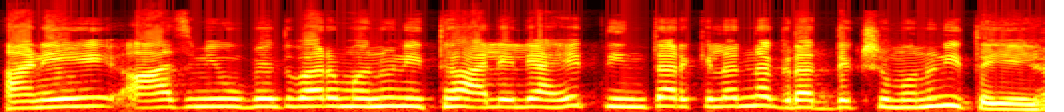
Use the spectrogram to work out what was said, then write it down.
आणि आज मी उमेदवार म्हणून इथं आलेले आहे. तीन तारखेला नगराध्यक्ष म्हणून इथं येईल.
